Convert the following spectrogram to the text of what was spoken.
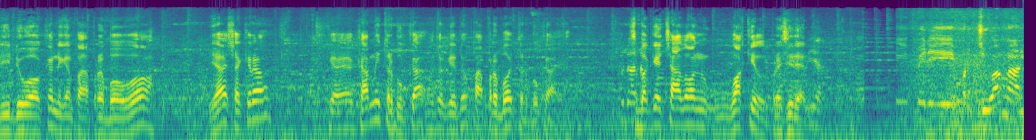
diduokan dengan Pak Prabowo ya saya kira kami terbuka untuk itu Pak Prabowo terbuka ya sebagai calon wakil presiden. Iya. PDI Perjuangan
